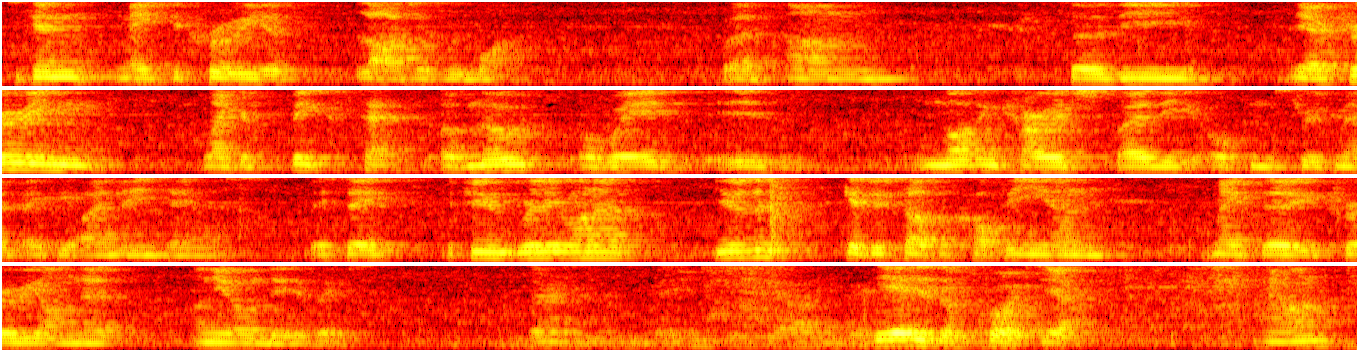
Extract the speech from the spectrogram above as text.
so you can make the query as large as we want. But, um, so the, yeah, querying like a big set of nodes or ways is not encouraged by the OpenStreetMap API maintainers. They say if you really want to use it, get yourself a copy and make the query on that on your own database. Is there any implementation of API? there? There is, of course, yeah. Hang on.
